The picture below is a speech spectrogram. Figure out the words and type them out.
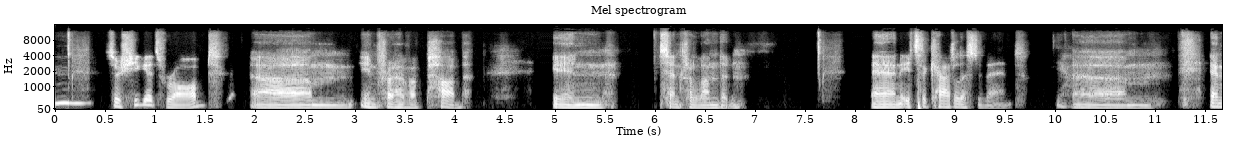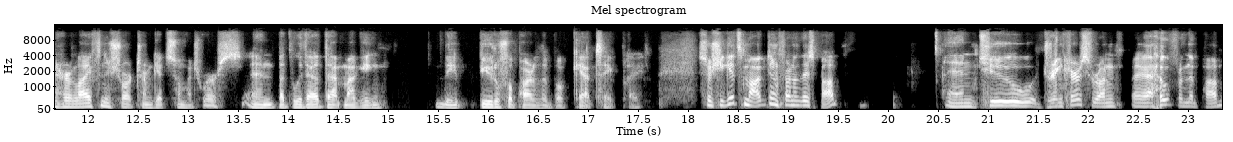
Mm-hmm. So she gets robbed um, in front of a pub in central London, and it's a catalyst event. Yeah. Um, and her life in the short term gets so much worse. And but without that mugging, the beautiful part of the book can't take place. So she gets mugged in front of this pub, and two drinkers run uh, out from the pub,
